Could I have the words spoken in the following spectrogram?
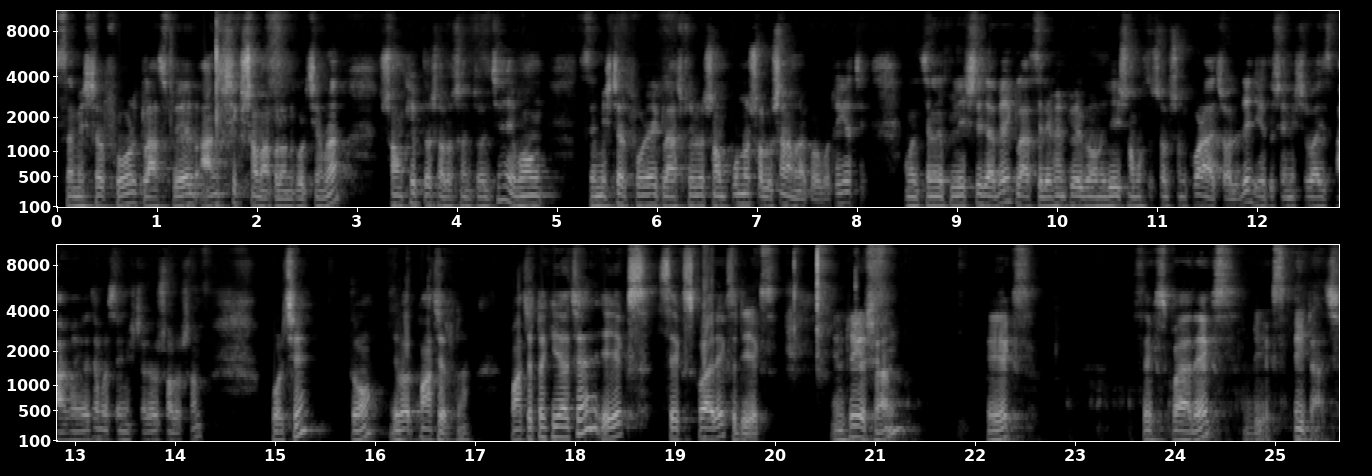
semester four class twelve আংশিক সমাকলন করছি আমরা। সংক্ষিপ্ত সলিউশন চলছে এবং সেমিস্টার ফোরের ক্লাস টুয়েলভের সম্পূর্ণ সলিউশন আমরা করব, ঠিক আছে? আমাদের চ্যানেল প্লেলিস্টে যাবে ক্লাস ইলেভেন টুয়েলভ অনুযায়ী সমস্ত সলিউশন করা আছে অলরেডি যেহেতু সেমিস্টার ওয়াইজ ভাগ হয়ে গেছে, আমরা সেমিস্টারেও সলিউশন করছি। তো, এবার পাঁচেরটা। পাঁচেরটা কি আছে? X sec square X DX integration X sec square X DX এইটা আছে।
